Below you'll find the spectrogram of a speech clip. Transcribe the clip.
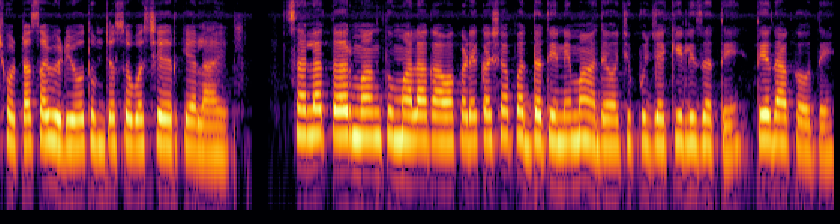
छोटासा व्हिडिओ तुमच्यासोबत शेअर केला आहे. चला तर मग तुम्हाला गावाकडे कशा पद्धतीने महादेवाची पूजा केली जाते ते दाखवते.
